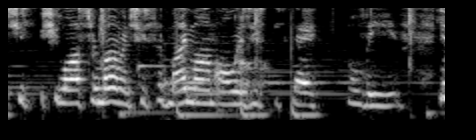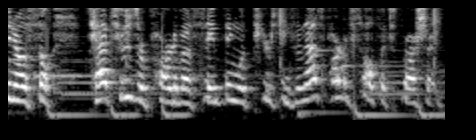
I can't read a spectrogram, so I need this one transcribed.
She's she lost her mom, and she said my mom always used to say, "Believe." You know, so tattoos are part of us. Same thing with piercings, and that's part of self-expression,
